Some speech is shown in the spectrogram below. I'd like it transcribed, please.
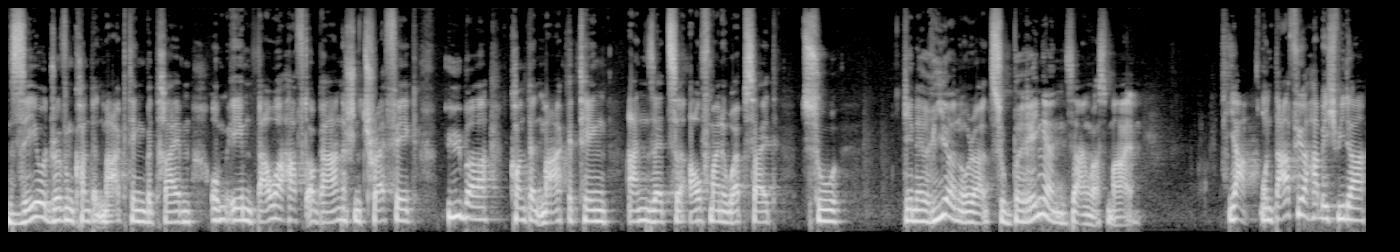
SEO-driven Content Marketing betreiben, um eben dauerhaft organischen Traffic über Content Marketing Ansätze auf meine Website zu generieren oder zu bringen, sagen wir es mal. Ja, und dafür habe ich wieder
